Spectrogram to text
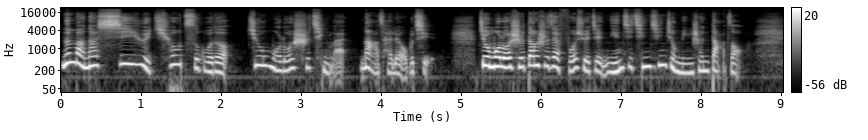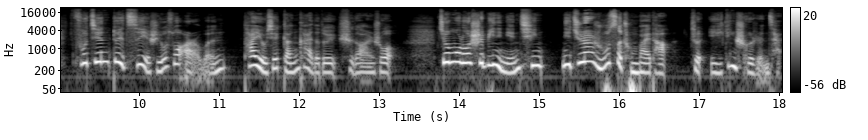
能把那西域龟兹国的鸠摩罗什请来，那才了不起。”鸠摩罗什当时在佛学界年纪轻轻就名声大噪，苻坚对此也是有所耳闻，他有些感慨地对石道安说：“鸠摩罗什比你年轻，你居然如此崇拜他，这一定是个人才。”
